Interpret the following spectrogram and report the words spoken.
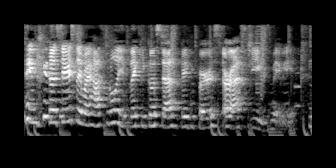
Thank you. no, seriously, my hospital, like it goes to Ask Bing first, or Ask Jeeves maybe. No,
